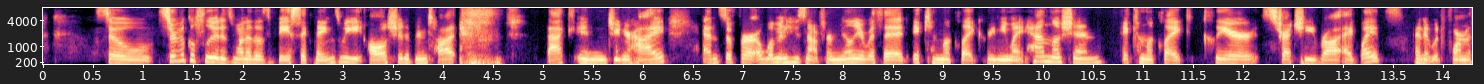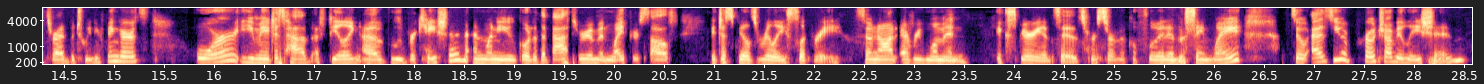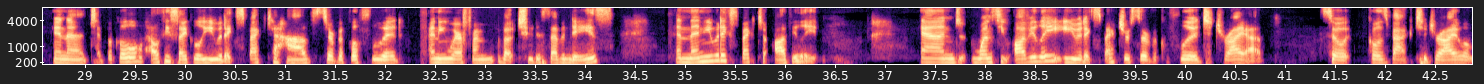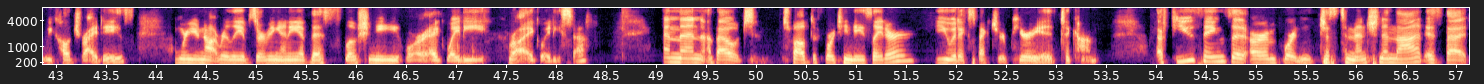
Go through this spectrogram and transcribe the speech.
So, cervical fluid is one of those basic things we all should have been taught back in junior high. And so, for a woman who's not familiar with it, it can look like creamy white hand lotion. It can look like clear, stretchy, raw egg whites, and it would form a thread between your fingers. Or you may just have a feeling of lubrication. And when you go to the bathroom and wipe yourself, it just feels really slippery. So, not every woman experiences her cervical fluid in the same way. So, as you approach ovulation in a typical healthy cycle, you would expect to have cervical fluid anywhere from about two to seven days. And then you would expect to ovulate. And once you ovulate, you would expect your cervical fluid to dry up. So it goes back to dry, what we call dry days, where you're not really observing any of this lotiony or egg whitey, raw egg whitey stuff. And then about 12 to 14 days later, you would expect your period to come. A few things that are important just to mention in that is that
